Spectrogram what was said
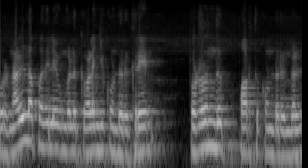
ஒரு நல்ல பதிலை உங்களுக்கு வழங்கி கொண்டிருக்கிறேன். தொடர்ந்து பார்த்து கொண்டிருங்கள்.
